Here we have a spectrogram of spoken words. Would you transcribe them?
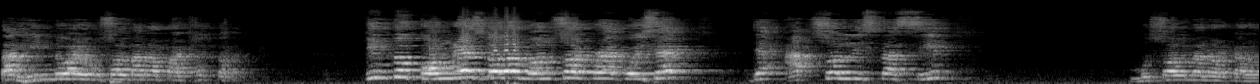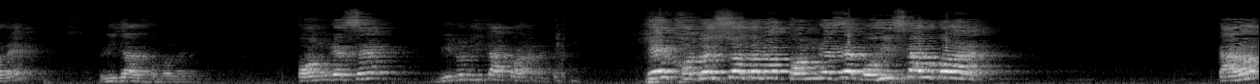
তাত হিন্দু আৰু মুছলমানৰ পাৰ্থক্য নাই। কিন্তু কংগ্ৰেছ দলৰ মঞ্চৰ পৰা কৈছে যে আঠচল্লিশটা চিট মুছলমানৰ কাৰণে ৰিজাৰ্ভ হ'ব লাগে। কংগ্ৰেছে বিৰোধিতা কৰা নাই। সেই সদস্যজনক কংগ্ৰেছে বহিষ্কাৰো কৰা নাই। কাৰণ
